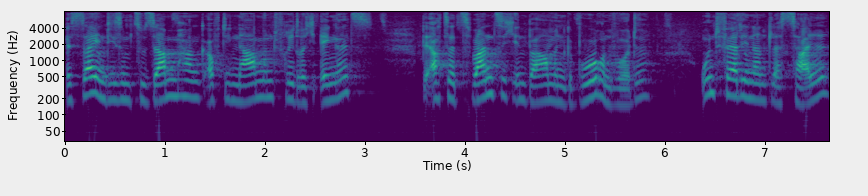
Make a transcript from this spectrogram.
Es sei in diesem Zusammenhang auf die Namen Friedrich Engels, der 1820 in Barmen geboren wurde, und Ferdinand Lassalle,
